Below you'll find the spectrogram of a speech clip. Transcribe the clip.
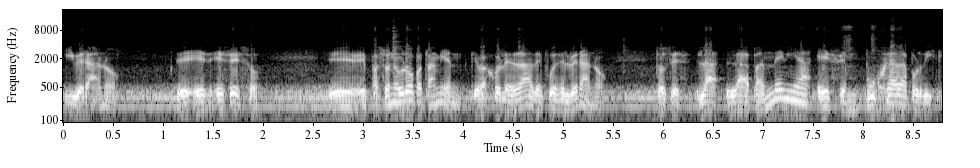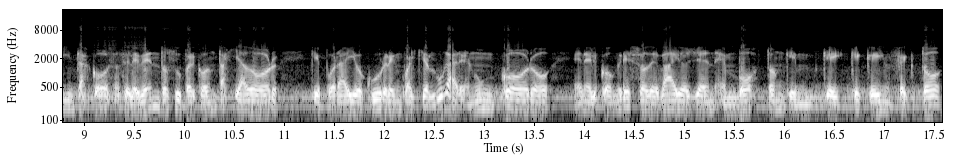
y verano, eh, es, eso. Eh, pasó en Europa también, que bajó la edad después del verano. Entonces, la, la pandemia es empujada por distintas cosas. El evento super contagiador que por ahí ocurre en cualquier lugar, en un coro, en el Congreso de Biogen en Boston, que, que, que infectó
